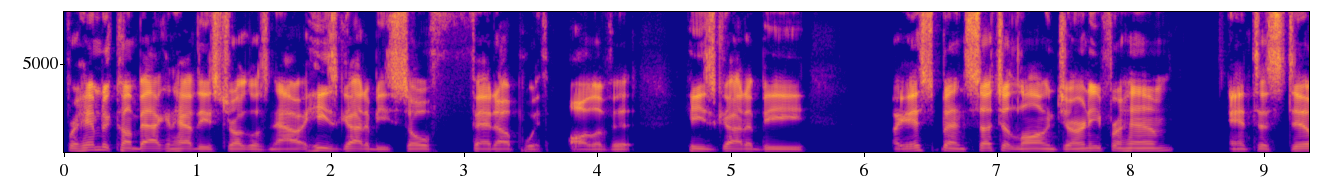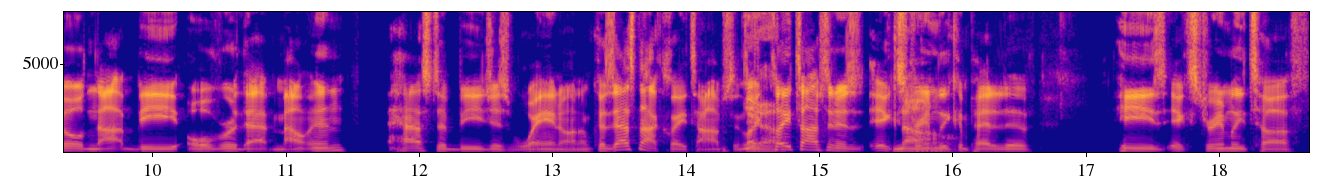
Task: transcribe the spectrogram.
For him to come back and have these struggles now, he's got to be so fed up with all of it. He's got to be like it's been such a long journey for him and to still not be over that mountain has to be just weighing on him because that's not Klay Thompson. Like Yeah. Klay Thompson is extremely No. competitive. He's extremely tough.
